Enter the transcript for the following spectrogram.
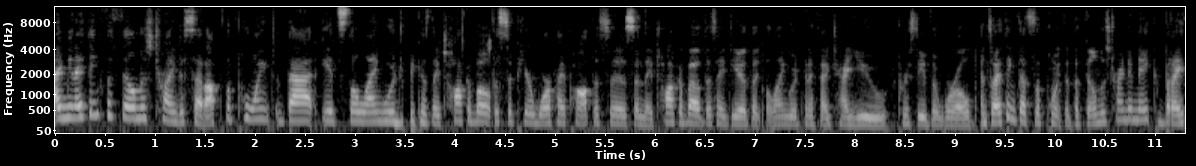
I mean, I think the film is trying to set up the point that it's the language because they talk about the Sapir-Whorf hypothesis and they talk about this idea that language can affect how you perceive the world. And so I think that's the point that the film is trying to make, but I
